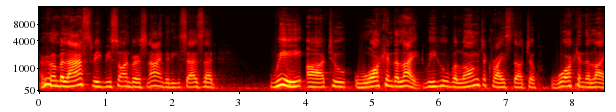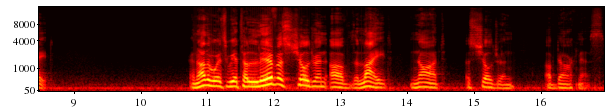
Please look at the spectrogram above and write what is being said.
I remember last week we saw in verse 9 that he says that we are to walk in the light. We who belong to Christ are to walk in the light. In other words, we are to live as children of the light, not as children of darkness.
